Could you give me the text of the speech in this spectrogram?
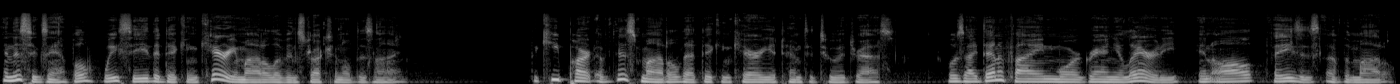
In this example, we see the Dick and Carey model of instructional design. The key part of this model that Dick and Carey attempted to address was identifying more granularity in all phases of the model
